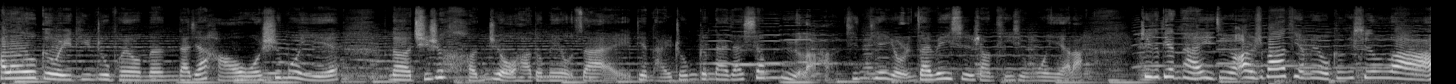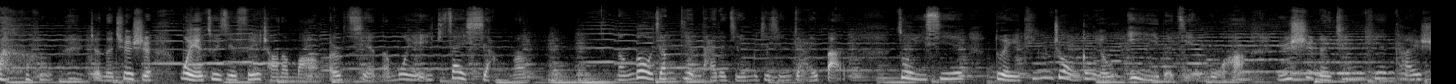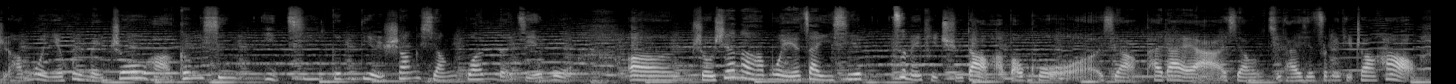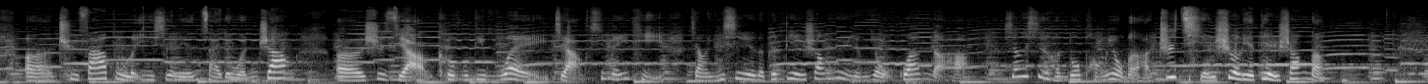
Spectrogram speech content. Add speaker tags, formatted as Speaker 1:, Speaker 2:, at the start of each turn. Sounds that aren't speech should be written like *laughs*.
Speaker 1: Hello，各位听众朋友们，大家好，我是莫爷。那其实很久哈都没有在电台中跟大家相遇了哈。今天有人在微信上提醒莫爷了，这个电台已经有二十八天没有更新了。*laughs* 真的，确实莫爷最近非常的忙，而且呢，莫爷一直在想呢。能够将电台的节目进行改版，做一些对听众更有意义的节目哈。于是呢，今天开始哈，莫言会每周哈更新一期跟电商相关的节目。嗯，首先呢，莫爷在一些自媒体渠道哈，包括像拍带呀，像其他一些自媒体账号，呃，去发布了一些连载的文章，呃，是讲客户定位，讲新媒体，讲一系列的跟电商运营有关的哈。相信很多朋友们哈，之前涉猎电商呢。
